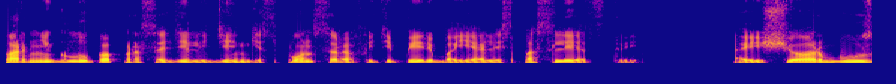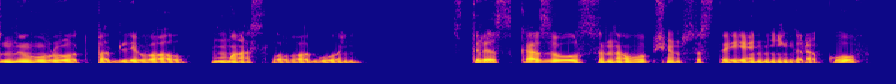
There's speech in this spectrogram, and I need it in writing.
Парни глупо просадили деньги спонсоров и теперь боялись последствий. А еще арбузный урод подливал масло в огонь. Стресс сказывался на общем состоянии игроков,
